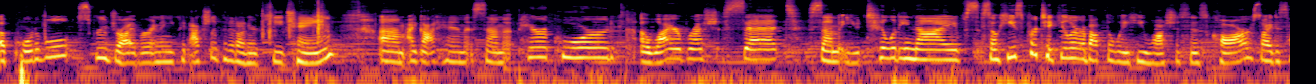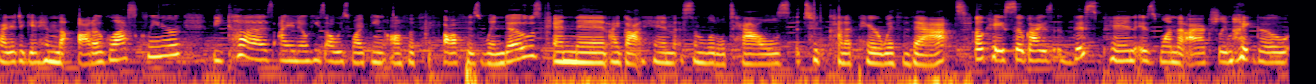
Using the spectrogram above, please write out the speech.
a portable screwdriver and then you can actually put it on your keychain. Um, I got him some paracord, a wire brush set, some utility knives. So he's particular about the way he washes his car. So I decided to get him the auto glass cleaner because I know he's always wiping off of off his windows. And then I got him some little towels to kind of pair with that. Okay, so guys, this pin is one that I actually might go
